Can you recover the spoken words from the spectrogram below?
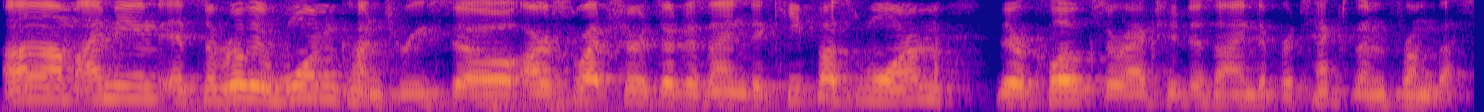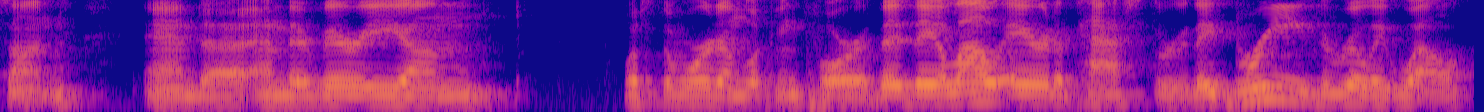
Um, I mean, it's a really warm country, so our sweatshirts are designed to keep us warm. Their cloaks are actually designed to protect them from the sun, and uh, and they're very um, what's the word I'm looking for? They they allow air to pass through. They breathe really well.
